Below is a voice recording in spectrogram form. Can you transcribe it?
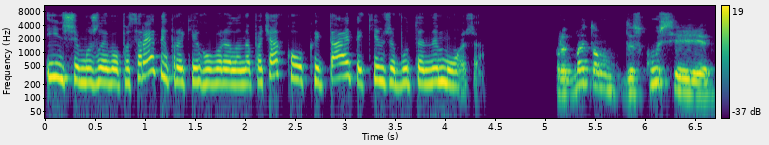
інший можливо посередник, про який говорили на початку, Китай таким же бути не може. Предметом дискусії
